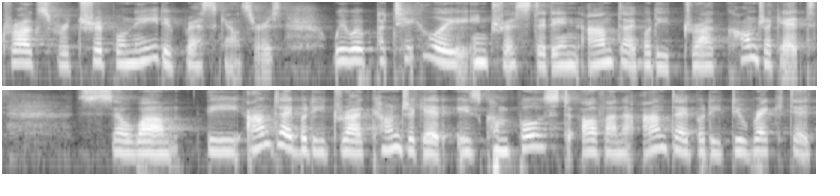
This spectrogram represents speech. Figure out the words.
drugs for triple negative breast cancers, we were particularly interested in antibody drug conjugate. So, um, the antibody drug conjugate is composed of an antibody directed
